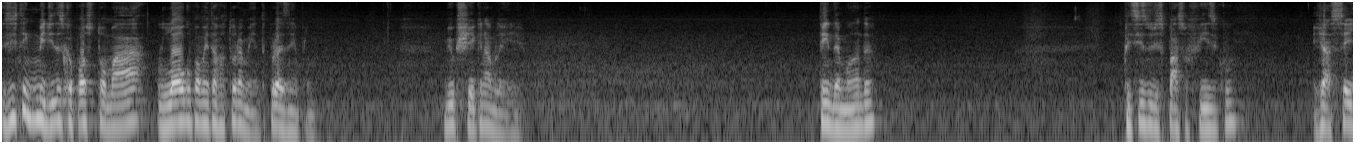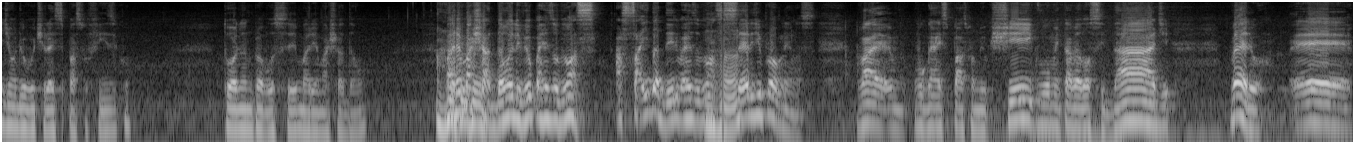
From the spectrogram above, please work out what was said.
existem medidas que eu posso tomar logo para aumentar o faturamento. Por exemplo, milkshake na blend. Tem demanda. Preciso de espaço físico. Já sei de onde eu vou tirar esse espaço físico. Tô olhando para você, Maria Machadão. Maria Machadão, ele veio para resolver uma, a saída dele vai resolver uma Uhum. série de problemas. Vai, vou ganhar espaço para milkshake, vou aumentar a velocidade. Velho, é,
